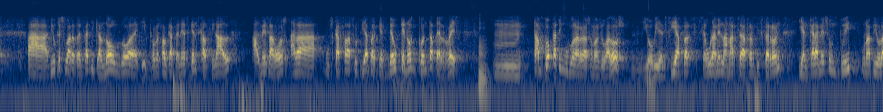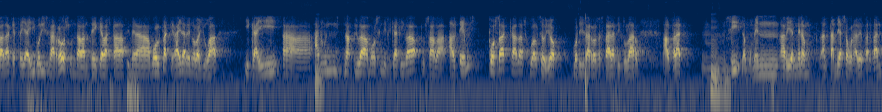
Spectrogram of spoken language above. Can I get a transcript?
uh, diu que s'ho ha repensat i que el nou l'equip, com és el cas de Neskens, que al final, al mes d'agost, ha de buscar-se la sortida perquè veu que no compta per res. Mm, tampoc ha tingut bona relació amb els jugadors. I ho evidencia per, segurament la marxa de Francis Ferron i encara més un tuit, una piolada que feia ahir Boris Garros, un davanter que va estar a la primera volta, que gairebé no va jugar, i que ahir, eh, en un, una piolada molt significativa, posava el temps, posa cadascú al seu lloc. Boris Garros està ara titular al Prat. Mm, sí, de moment, evidentment, amb, també a segona B, per tant,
